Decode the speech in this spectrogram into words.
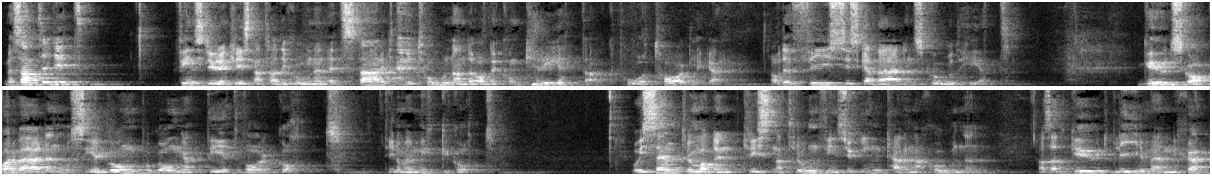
Men samtidigt finns det ju i den kristna traditionen ett starkt betonande av det konkreta och påtagliga, av den fysiska världens godhet. Gud skapar världen och ser gång på gång att det var gott, till och med mycket gott. Och i centrum av den kristna tron finns ju inkarnationen, alltså att Gud blir människa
